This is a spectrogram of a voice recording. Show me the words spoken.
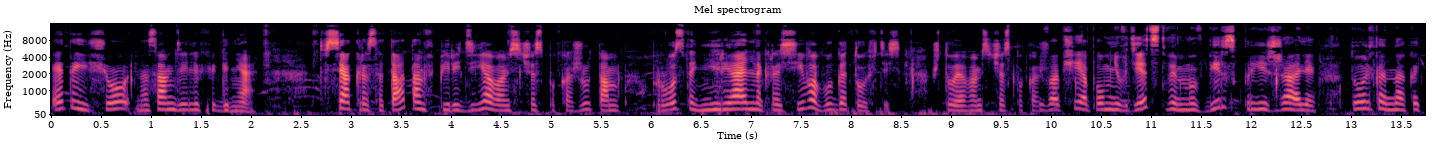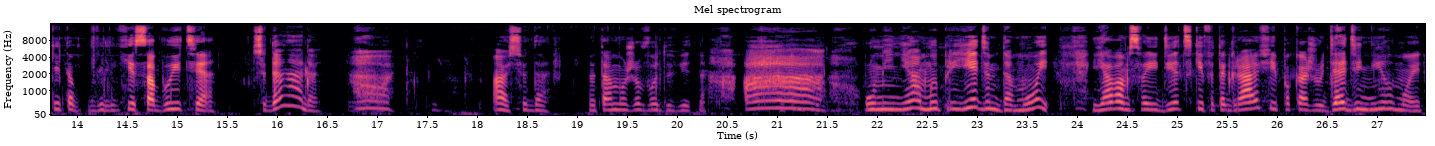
Это еще на самом деле фигня. Вся красота там впереди, я вам сейчас покажу. Там просто нереально красиво. Вы готовьтесь, что я вам сейчас покажу. И вообще, я помню, в детстве мы в Бирск приезжали только на какие-то великие события. Сюда надо? А, сюда. но там уже воду видно. А, у меня, мы приедем домой, я вам свои детские фотографии покажу. Дядя Нил мой,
